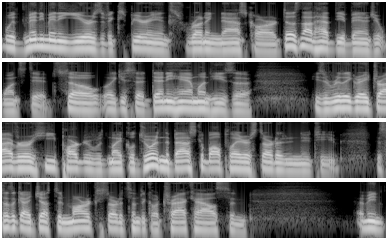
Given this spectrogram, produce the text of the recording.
with many many years of experience running NASCAR does not have the advantage it once did. So, like you said, Denny Hamlin, he's a he's a really great driver. He partnered with Michael Jordan, the basketball player, started a new team. This other guy, Justin Marks, started something called Trackhouse, and I mean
